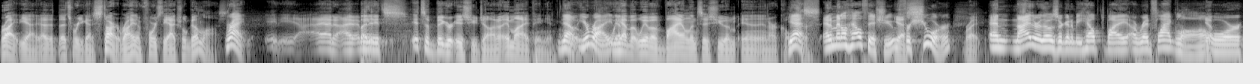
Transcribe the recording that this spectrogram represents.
Right. Yeah, that's where you got to start. Right. Enforce the actual gun laws. Right. I, I, I mean, it, it's it's a bigger issue, John. In my opinion. No, you're right. We have a we have a violence issue in, in, in our culture. Yes, and a mental health issue yes. for sure. Right. And neither of those are going to be helped by a red flag law yep. or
